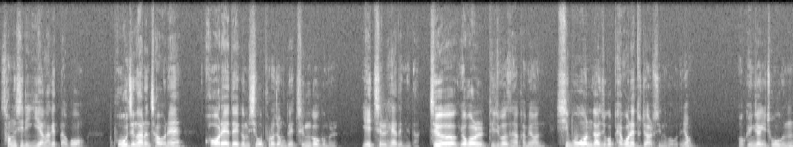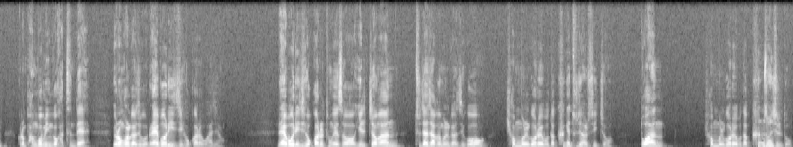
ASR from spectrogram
성실히 이행하겠다고 보증하는 차원의 거래 대금 15% 정도의 증거금을 예치를 해야 됩니다. 즉, 요걸 뒤집어 생각하면 15원 가지고 100원에 투자할 수 있는 거거든요. 어, 굉장히 좋은 그런 방법인 것 같은데 이런 걸 가지고 레버리지 효과라고 하죠. 레버리지 효과를 통해서 일정한 투자 자금을 가지고 현물 거래보다 크게 투자할 수 있죠. 또한 현물 거래보다 큰 손실도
